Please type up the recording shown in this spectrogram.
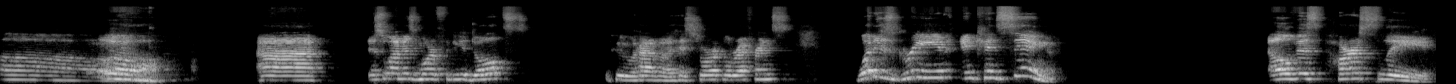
Oh. oh. Uh, this one is more for the adults who have a historical reference. What is green and can sing? Elvis Parsley.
